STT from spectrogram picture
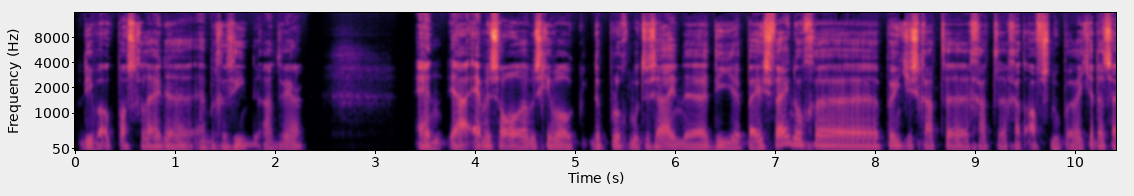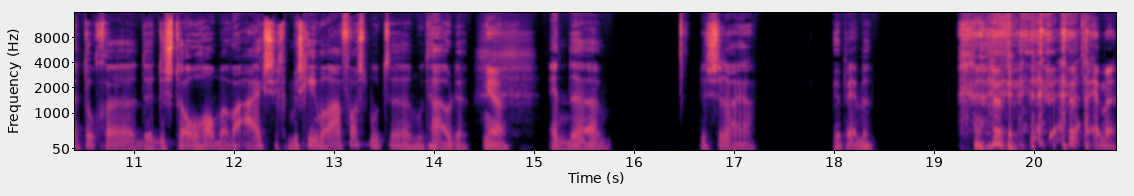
die we ook pas geleden hebben gezien aan het werk. En ja, Emmen zal eh, misschien wel de ploeg moeten zijn eh, die eh, PSV nog eh, puntjes gaat, eh, gaat, gaat afsnoepen. Weet je, dat zijn toch eh, de, de strohalmen waar Ajax zich misschien wel aan vast moet, eh, moet houden. Ja. En eh, dus nou ja, hup Emmen. Emmen.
